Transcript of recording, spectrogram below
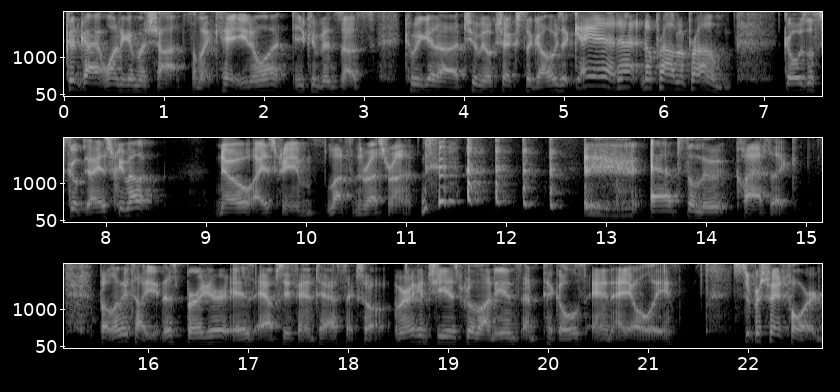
Good guy. I wanted to give him a shot. So I'm like, hey, you know what? You convinced us. Can we get uh, two milkshakes to go? He's like, yeah, yeah, no, problem, no problem. Goes to scoop the ice cream out no ice cream left in the restaurant. Absolute classic. But let me tell you, this burger is absolutely fantastic. So, American cheese, grilled onions, and pickles and aioli. Super straightforward.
